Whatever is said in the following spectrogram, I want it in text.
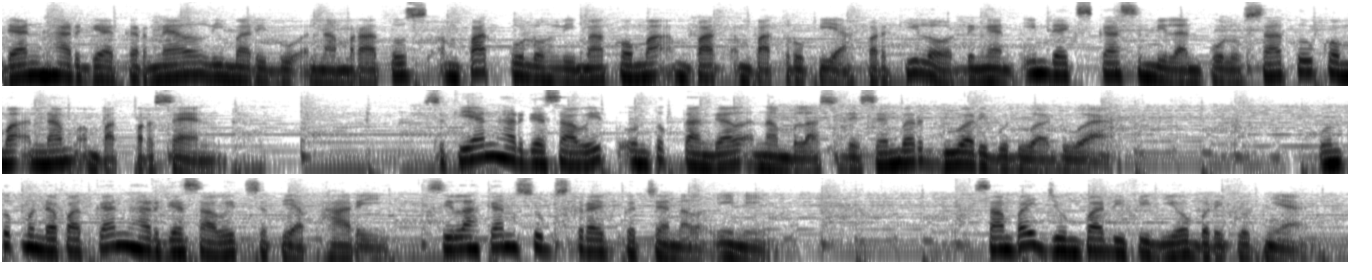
dan harga kernel Rp5.645,44 per kilo dengan indeks K91,64 persen. Sekian harga sawit untuk tanggal 16 Desember 2022. Untuk mendapatkan harga sawit setiap hari, silahkan subscribe ke channel ini. Sampai jumpa di video berikutnya.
